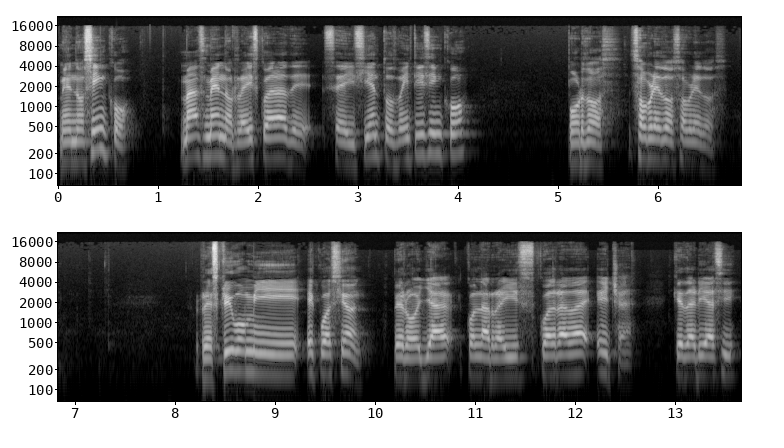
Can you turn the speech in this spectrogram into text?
menos 5 más menos raíz cuadrada de 625 por 2, sobre 2, sobre 2. Reescribo mi ecuación, pero ya con la raíz cuadrada hecha. Quedaría así.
